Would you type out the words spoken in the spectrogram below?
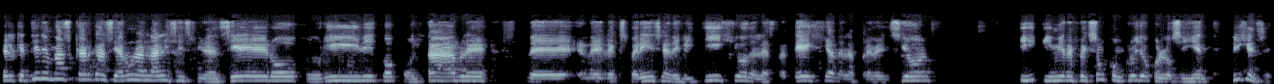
El que tiene más carga hacia un análisis financiero, jurídico, contable, de, la experiencia de litigio, de la estrategia, de la prevención. Y, y mi reflexión concluyo con lo siguiente. Fíjense,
